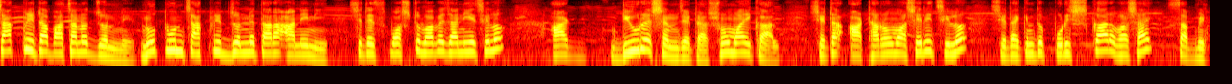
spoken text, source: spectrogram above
চাকরিটা বাঁচানোর জন্যে, নতুন চাকরির জন্য তারা আনেনি, সেটা স্পষ্টভাবে জানিয়েছিল। আর ডিউরেশন যেটা, সময়কাল, সেটা আঠারো মাসেরই ছিল, সেটা কিন্তু পরিষ্কার ভাষায় সাবমিট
